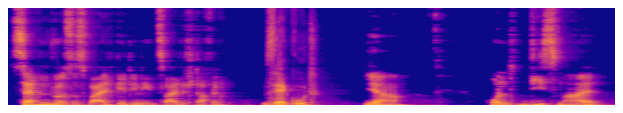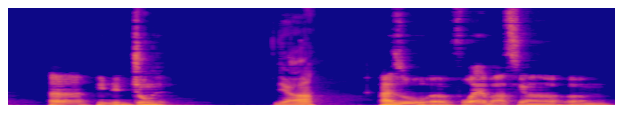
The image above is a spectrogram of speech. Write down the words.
Seven vs. Wild geht in die zweite Staffel. Sehr gut. Ja. Und diesmal äh, in den Dschungel. Ja. Also äh, vorher war es ja ähm,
